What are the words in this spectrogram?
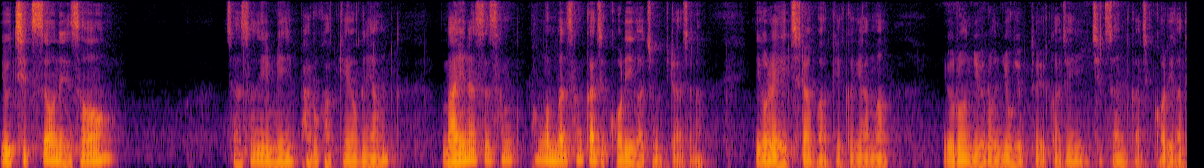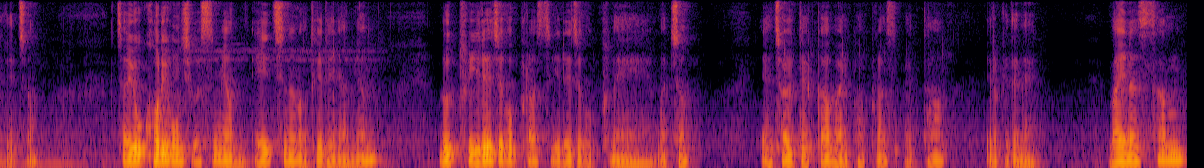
이 직선에서 자 선생님이 바로 갈게요 그냥 마이너스 3, 한것만 3까지 거리가 좀 필요하잖아 이걸 h라고 할게요 그게 아마 요런 요런 여기부터 여기까지 이 직선까지 거리가 되겠죠 자 요 거리 공식을 쓰면 h는 어떻게 되냐면 루트 1의 제곱 플러스 1의 제곱 분의 맞죠? 예, 절대값 알파 플러스 베타 이렇게 되네 마이너스 3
